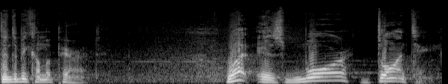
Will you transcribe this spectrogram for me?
than to become a parent. What is more daunting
